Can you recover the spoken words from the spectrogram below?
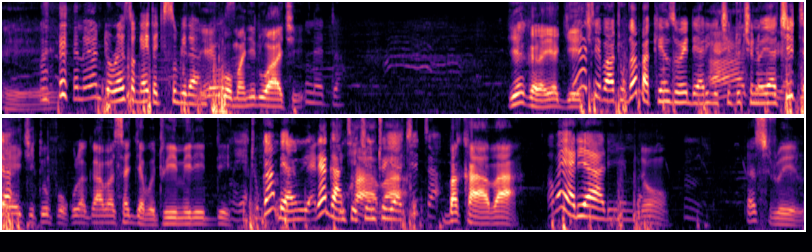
Eh, naye ndi olwensonga ye tekisubira naye ng'omanyi lwaki? Nedda. Yeegala yajja naye eki- tebatugamba kenzo wedde yali ekintu kino Ate yakita. yajja ekituufu okulaga abasajja bwe tuyimiridde. Yatugambye yalaga nti ekintu Tukaaba. yakita. Bakaaba. Oba yali alimba. No. Thats real.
